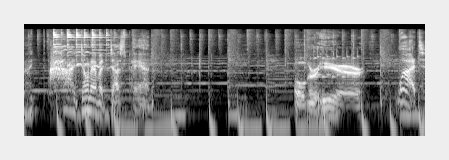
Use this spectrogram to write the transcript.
I, I don't have a dustpan. Over here. What?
